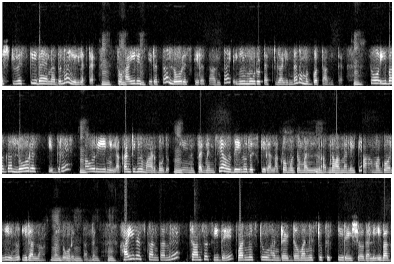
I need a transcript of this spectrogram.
ಎಷ್ಟು ರಿಸ್ಕ್ ಇದೆ ಅನ್ನೋದನ್ನ ಹೇಳುತ್ತೆ. ಸೊ ಹೈ ರಿಸ್ಕ್ ಇರುತ್ತಾ ಲೋ ರಿಸ್ಕ್ ಇರುತ್ತಾ ಅಂತ ಈ ಮೂರು ಟೆಸ್ಟ್ ಗಳಿಂದ ನಮಗ್ ಗೊತ್ತಾಗುತ್ತೆ. ಸೊ ಇವಾಗ ಲೋ ರಿಸ್ಕ್ ಇದ್ರೆ ಅವ್ರು ಏನಿಲ್ಲ ಕಂಟಿನ್ಯೂ ಮಾಡ್ಬೋದು. ಏನು ಪ್ರೆಗ್ನೆನ್ಸಿ ಅವ್ರದ್ದೇನು ರಿಸ್ಕ್ ಇರಲ್ಲ. ಕ್ರೋಮೋಸೋಮಲ್ ಅಬ್ನಾರ್ಮಾಲಿಟಿ ಆ ಮಗುವಲ್ಲಿ ಏನು ಇರಲ್ಲ ಲೋ ರಿಸ್ಕ್ ಅಂದ್ರೆ. ಹೈ ರಿಸ್ಕ್ ಅಂತಂದ್ರೆ ಚಾನ್ಸಸ್ ಇದೆ. One is to hundred one is to fifty ರೇಷಿಯೋದಲ್ಲಿ ಇವಾಗ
